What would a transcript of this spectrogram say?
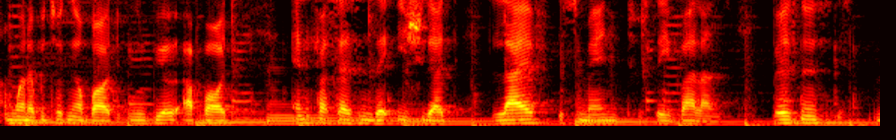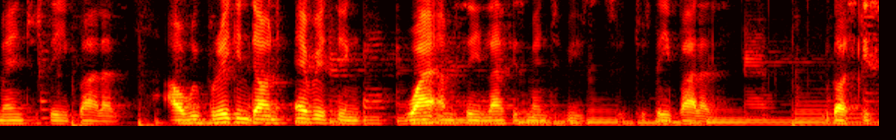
I'm going to be talking about will be about emphasizing the issue that life is meant to stay balanced, business is meant to stay balanced I'll be breaking down everything why I'm saying life is meant to be to, to stay balanced because it's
